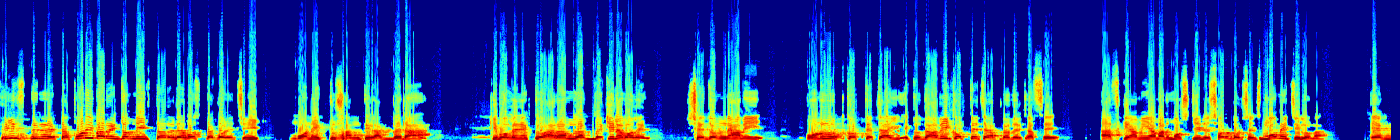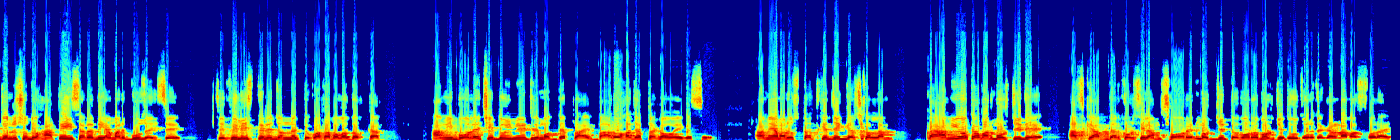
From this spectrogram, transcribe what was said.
ফিলিস্তিনের একটা পরিবারের জন্য ইফতারের ব্যবস্থা করেছি। মনে একটু শান্তি লাগবে না? কি বলেন, একটু আরাম লাগবে কিনা বলেন? সেজন্য আমি অনুরোধ করতে চাই, একটু দাবি করতে চাই আপনাদের কাছে। আজকে আমি আমার মসজিদে সর্বশেষ মনে ছিল না। একজন শুধু হাতে ইশারা দিয়ে আমার বুঝাইছে যে ফিলিস্তিনের জন্য একটু কথা বলা দরকার। আমি বলেছি দুই মিনিটের মধ্যে প্রায় বারো হাজার টাকা হয়ে গেছে। আমি আমার উস্তাদকে জিজ্ঞেস করলাম আমিও তো আমার মসজিদে আজকে আবদার করছিলাম, শহরের মসজিদ তো বড় মসজিদ হুজুরে যেখানে নামাজ পড়ায়।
